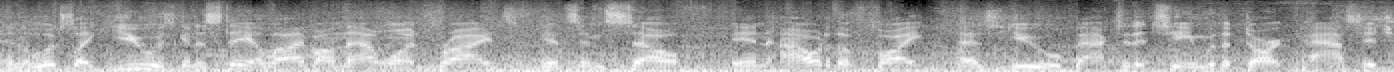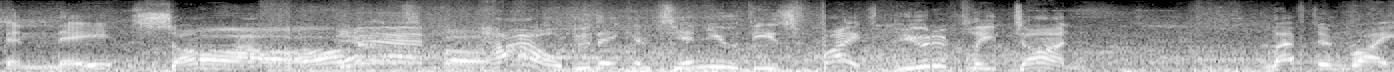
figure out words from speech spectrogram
And it looks like U is going to stay alive on that one. Prydz gets himself in out of the fight as U back to the team with a dark passage. And they somehow, oh, man, how do they continue these fights? Beautifully done. Left and right,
